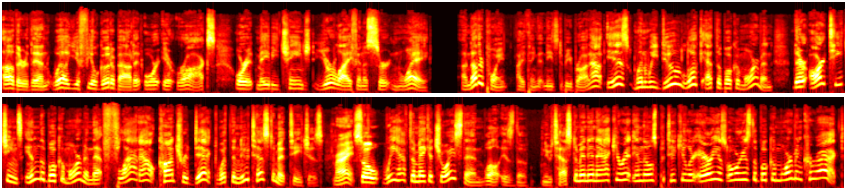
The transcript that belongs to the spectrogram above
other than, well, you feel good about it, or it rocks, or it maybe changed your life in a certain way. Another point I think that needs to be brought out is when we do look at the Book of Mormon, there are teachings in the Book of Mormon that flat out contradict what the New Testament teaches. Right. So we have to make a choice then. Well, is the New Testament inaccurate in those particular areas, or is the Book of Mormon correct?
